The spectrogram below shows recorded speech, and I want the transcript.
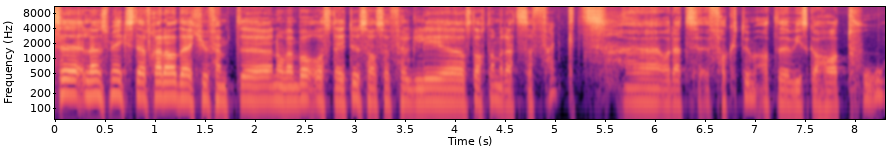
til Lunsjmix. Det er fredag, det er 25. november, og Status har selvfølgelig starta med That's a fact. Eh, Og det er et faktum at vi skal ha to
